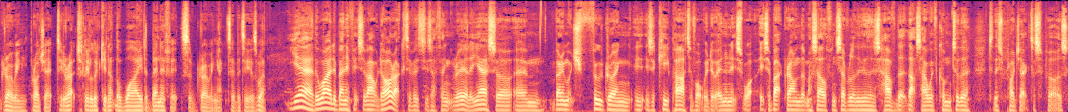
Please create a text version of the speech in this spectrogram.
growing project, you're actually looking at the wider benefits of growing activity as well. Yeah, the wider benefits of outdoor activities, I think, really. Yeah, so um, very much food growing is, is, a key part of what we're doing, and it's what it's a background that myself and several of the others have. That that's how we've come to the to this project, I suppose.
